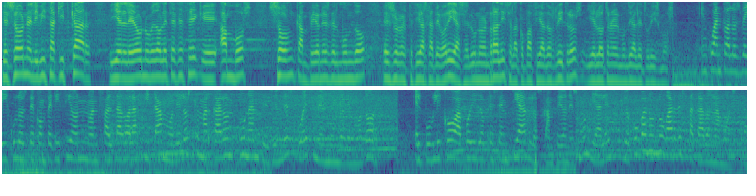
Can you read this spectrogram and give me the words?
que son el Ibiza Kit Car y el León WTCC, que ambos son campeones del mundo en sus respectivas categorías, el uno en rallies, en la Copa FIA 2 litros, y el otro en el Mundial de Turismos. En cuanto a los vehículos de competición, no han faltado a la cita modelos que marcaron un antes y un después en el mundo del motor. El público ha podido presenciar los campeones mundiales que ocupan un lugar destacado en la muestra.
